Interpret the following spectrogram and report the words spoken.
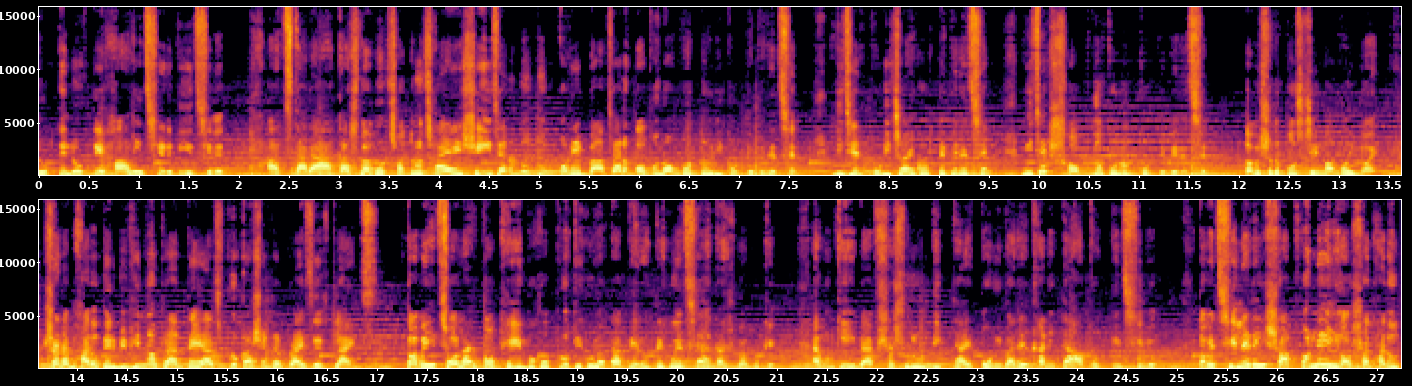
লড়তে লড়তে হালই ছেড়ে দিয়েছিলেন। আজ তারা আকাশবাবুর ছত্রছায়া এসেই যেন নতুন করে বাঁচার অবলম্বন তৈরি করতে পেরেছেন, নিজের পরিচয় গড়তে পেরেছেন, নিজের স্বপ্ন পূরণ করতে পেরেছেন। তবে শুধু পশ্চিমবঙ্গই নয়, সারা ভারতের বিভিন্ন প্রান্তে আজ প্রকাশ এন্টারপ্রাইজের ক্লায়েন্টস। তবেই চলার পথে বহু প্রতিকূলতা পেরোতে হয়েছে আকাশবাবুকে। এমনকি এই ব্যবসা শুরুর দিকটায় পরিবারের খানিকটা আপত্তি ছিল। তবে ছেলের এই সাফল্যে এই অসাধারণ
